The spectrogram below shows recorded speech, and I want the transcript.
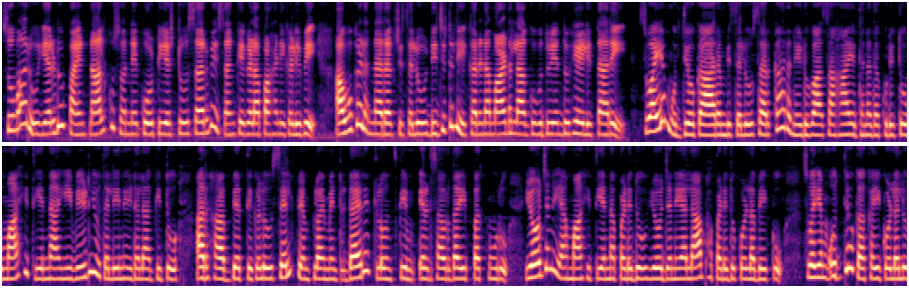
ಸುಮಾರು ಎರಡು ಪಾಯಿಂಟ್ ನಾಲ್ಕು ಸೊನ್ನೆ ಕೋಟಿಯಷ್ಟು ಸರ್ವೆ ಸಂಖ್ಯೆಗಳ ಪಹಣಿಗಳಿವೆ. ಅವುಗಳನ್ನು ರಕ್ಷಿಸಲು ಡಿಜಿಟಲೀಕರಣ ಮಾಡಲಾಗುವುದು ಎಂದು ಹೇಳಿದ್ದಾರೆ. ಸ್ವಯಂ ಉದ್ಯೋಗ ಆರಂಭಿಸಲು ಸರ್ಕಾರ ನೀಡುವ ಸಹಾಯಧನದ ಕುರಿತು ಮಾಹಿತಿಯನ್ನು ಈ ವಿಡಿಯೋದಲ್ಲಿ ನೀಡಲಾಗಿದ್ದು, ಅರ್ಹ ಅಭ್ಯರ್ಥಿಗಳು self employment direct loan scheme ಎರಡು ಸಾವಿರದ ಇಪ್ಪತ್ತ್ಮೂರು ಯೋಜನೆಯ ಮಾಹಿತಿಯನ್ನು ಪಡೆದು ಯೋಜನೆಯ ಲಾಭ ಪಡೆದುಕೊಳ್ಳಬೇಕು. ಸ್ವಯಂ ಉದ್ಯೋಗ ಕೈಗೊಳ್ಳಲು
